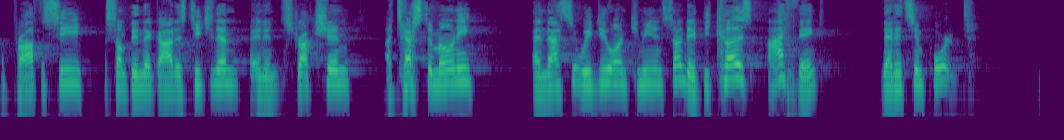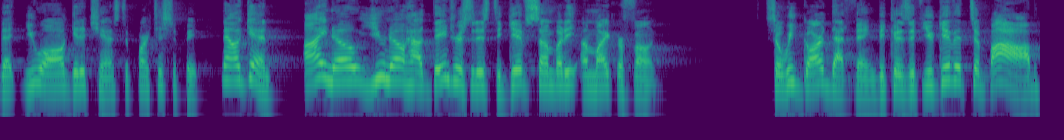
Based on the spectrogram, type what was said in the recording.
a prophecy, something that God is teaching them, an instruction, a testimony. And that's what we do on Communion Sunday because I think that it's important that you all get a chance to participate. Now again, I know you know how dangerous it is to give somebody a microphone. So we guard that thing because if you give it to Bob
